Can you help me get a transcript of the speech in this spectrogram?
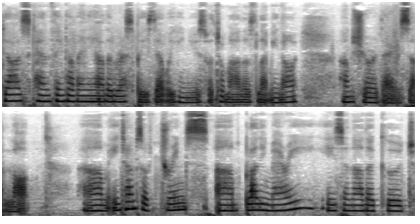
guys can think of any other recipes that we can use for tomatoes let me know I'm sure there is a lot. Um, in terms of drinks, uh, Bloody Mary is another good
